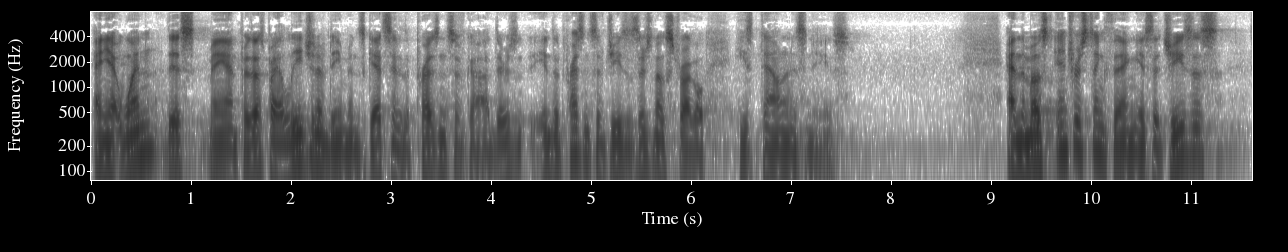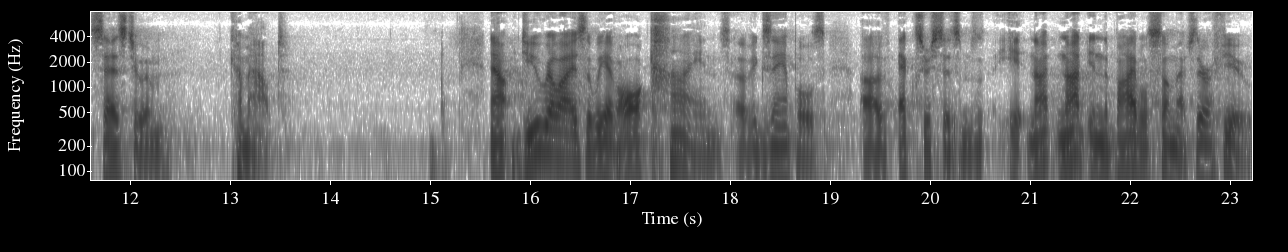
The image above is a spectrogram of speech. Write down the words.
And yet, when this man, possessed by a legion of demons, gets into the presence of God, there's, in the presence of Jesus, there's no struggle. He's down on his knees. And the most interesting thing is that Jesus says to him, Come out. Now, do you realize that we have all kinds of examples of exorcisms? It, not, not in the Bible so much, there are a few.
